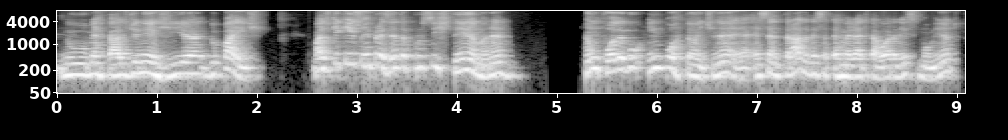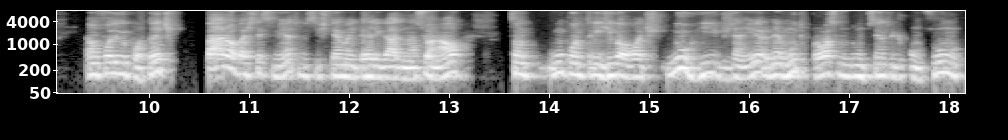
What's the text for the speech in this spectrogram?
no mercado de energia do país. Mas o que, que isso representa para o sistema, né? É um fôlego importante, né? Essa entrada dessa termoelétrica agora, nesse momento, é um fôlego importante para o abastecimento do sistema interligado nacional. São 1,3 gigawatts no Rio de Janeiro, né, muito próximo de um centro de consumo,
